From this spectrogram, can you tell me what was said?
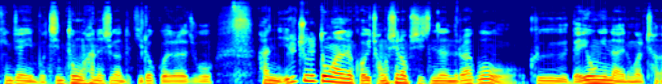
굉장히 뭐 진통하는 시간도 길었고 해가지고 한 일주일 동안을 거의 정신없이 지내느라고 그 내용이나 이런 걸 저-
